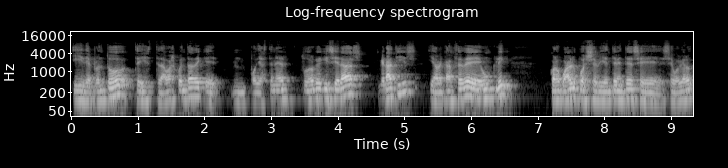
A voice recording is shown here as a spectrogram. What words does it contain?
y de pronto te, te dabas cuenta de que mm, podías tener todo lo que quisieras gratis y al alcance de un clic. Con lo cual, pues evidentemente se, se volvió...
